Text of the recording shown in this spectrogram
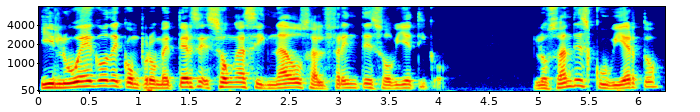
y luego de comprometerse son asignados al frente soviético. ¿Los han descubierto?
